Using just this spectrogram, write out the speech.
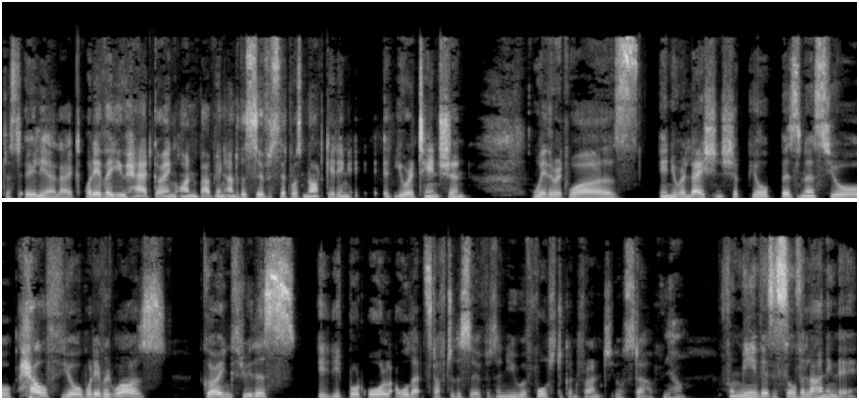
just earlier, like whatever you had going on bubbling under the surface that was not getting uh, your attention, whether it was in your relationship, your business, your health, your whatever it was, going through this, it, it brought all, all that stuff to the surface and you were forced to confront your stuff. Yeah. For me, there's a silver lining there.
